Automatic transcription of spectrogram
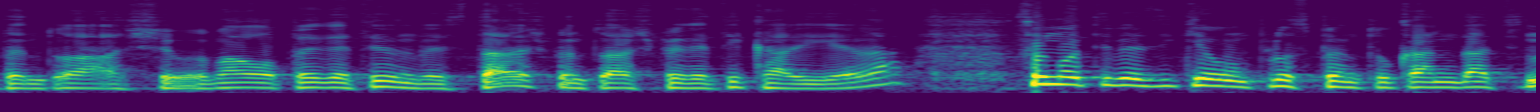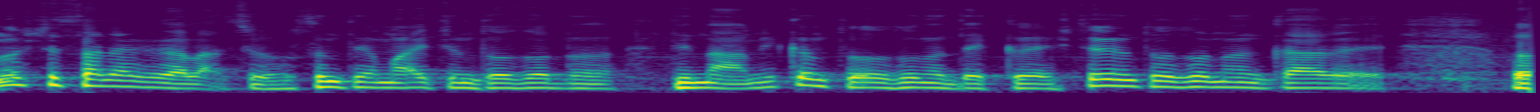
pentru a-și urma o pregătire universitară și pentru a-și pregăti cariera, sunt motive, zic eu, în plus pentru candidații noștri să aleagă Galațiu. Suntem aici într-o zonă dinamică, într-o zonă de creștere, într-o zonă în care uh,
